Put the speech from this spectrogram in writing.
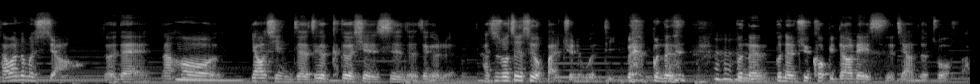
台湾那么小，对不对？然后邀请着这个各县市的这个人，还是说这个是有版权的问题，不能 不能不能去 copy 到类似这样的做法？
